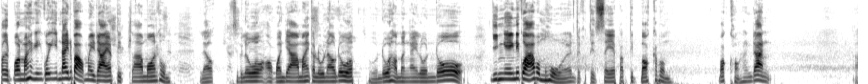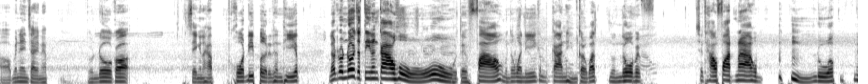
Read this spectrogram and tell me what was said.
เปิดบอลมาให้อีกวอินได้หรือเปล่าไม่ได้ครับติดลามอนครับผมแล้วซิเบโลออกบอลยาวมาให้กับโรนัลโดครับโรนัลโดทำยังไงโรนัลโดยิงเองดีกว่าครับผมโหแต่ก็ติดเซฟครับติดบล็อกครับผมบล็อกของทางด้านเออไม่แน่ใจนะครับโรนัลโดก็เซ็งนะครับ โค้ดดีเปิดในทันทีครับ แล้วโรนัลโดจะตีลังกาโอ้โหแต่ฟาวล์เหมือนตรงวันนี้กรรมการเห็นก่อนว่าโรนัลโดไปใช้เท้าฟาดหน้าผมดูครับแหม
